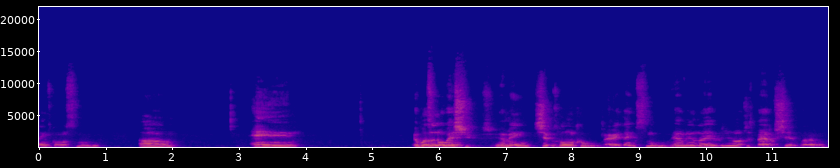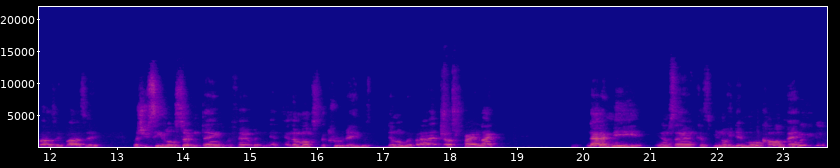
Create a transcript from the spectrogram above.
Things going smooth. Um, and it wasn't no issues. You know what I mean? Shit was going cool. Everything was smooth. You know what I mean? Like it was, you know, just battle shit, whatever, blase, blase. But you see little certain things with him and, and, and amongst the crew that he was dealing with. But I, that was probably like not immediate. You know what I'm saying? Because you know he did Mortal What, what Kombat. crew was he dealing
